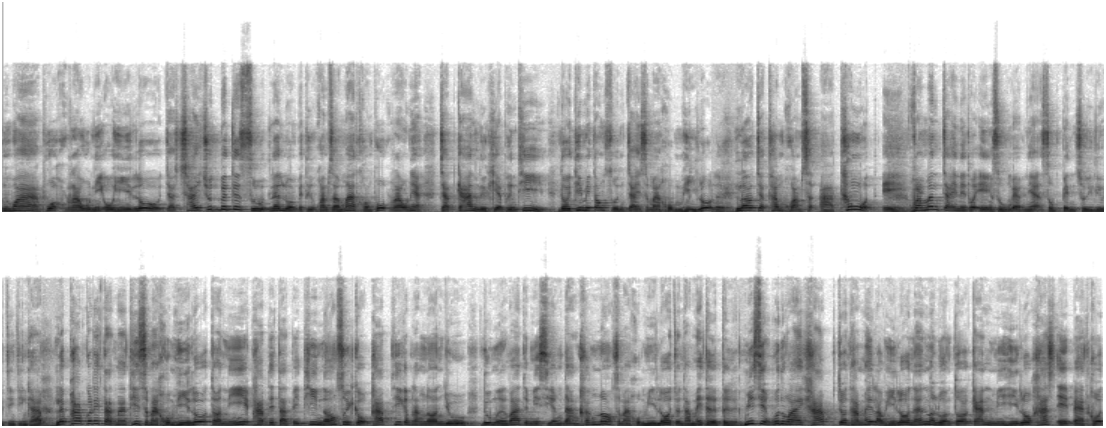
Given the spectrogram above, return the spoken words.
นว่าพวกเรานีโอฮีโร่จะใช้ชุดเบทเทิลสูตรและรวมไปถึงความสามารถของพวกเราเนี่ยจัดการหรือเคลียร์พื้นที่โดยที่ไม่ต้องสนใจสมาคมฮีโร่เลย เราจะทำความสะอาดทั้งหมดเอง ความมั่นใจในตัวเองสูงแบบนี้สมเป็นซุยริวจริง ๆ ครับ และภาพก็ได้ตัดมาที่สมาคมฮีโร่ตอนนี้ ภาพได้ตัดไปที่น้องซุยโกะครับ ที่กำลังนอนอยู่ ดูเหมือนว่าจะมีเสียงดังข้างนอกสมาคมฮีโร่จนทำให้เธอตื่น มีเสียงวุ่นวายครับ จนทำให้เหล่าฮีโร่นั้นมารวมตัวกันมีฮีโร่คลาส A 8 คน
